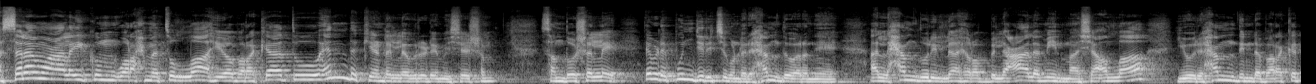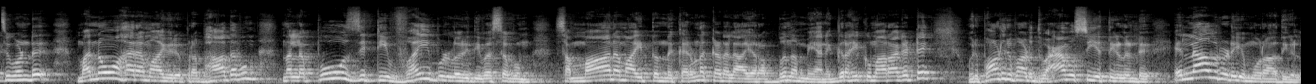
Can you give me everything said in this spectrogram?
അസ്സലാമു അലൈക്കും വറഹ്മത്തുള്ളാഹി വാത്തു എന്തൊക്കെയുണ്ട് എല്ലാവരുടെയും വിശേഷം? സന്തോഷമല്ലേ എവിടെ പുഞ്ചിരിച്ചു കൊണ്ടൊരു ഹംദ് പറഞ്ഞ് അൽഹംദുലില്ലാഹി റബ്ബിൽ ആലമീൻ മാഷാ അള്ളാ ഈ ഒരു ഹംദിന്റെ ബറക്കത്ത് കൊണ്ട് മനോഹരമായൊരു പ്രഭാതവും നല്ല പോസിറ്റീവ് വൈബുള്ളൊരു ദിവസവും സമ്മാനമായി തന്ന് കരുണക്കടലായ റബ്ബ് നമ്മെ അനുഗ്രഹിക്കുമാറാകട്ടെ. ഒരുപാട് ഒരുപാട് ദ്വാവസീയത്തുകളുണ്ട് എല്ലാവരുടെയും മുറാദികൾ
